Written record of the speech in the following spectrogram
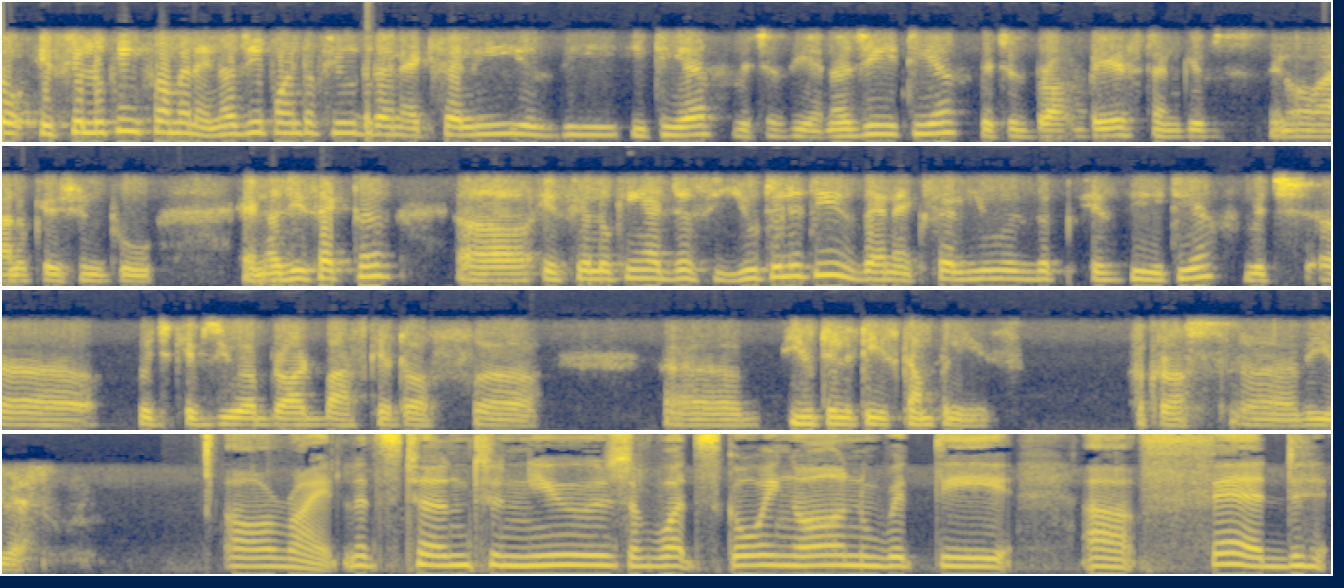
So if you're looking from an energy point of view, then XLE is the ETF, which is the energy ETF, which is broad-based and gives you know allocation to energy sector. Uh, if you're looking at just utilities, then XLU is the is the ETF, which uh, which gives you a broad basket of uh, uh utilities companies across uh, the US. All right, let's turn to news of what's going on with the uh, Fed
